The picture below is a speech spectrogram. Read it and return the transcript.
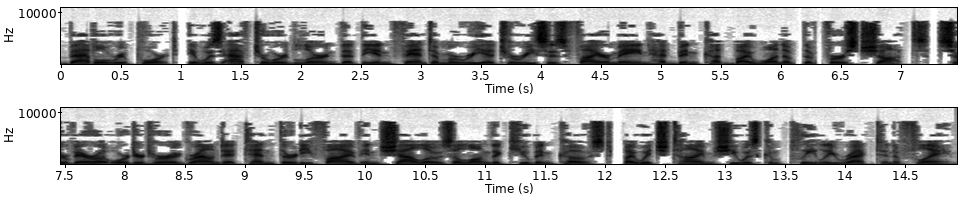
battle report, it was afterward learned that the Infanta Maria Theresa's fire main had been cut by one of the first shots. Cervera ordered her aground at 10:35 in shallows along the Cuban coast, by which time she was completely wrecked and aflame.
